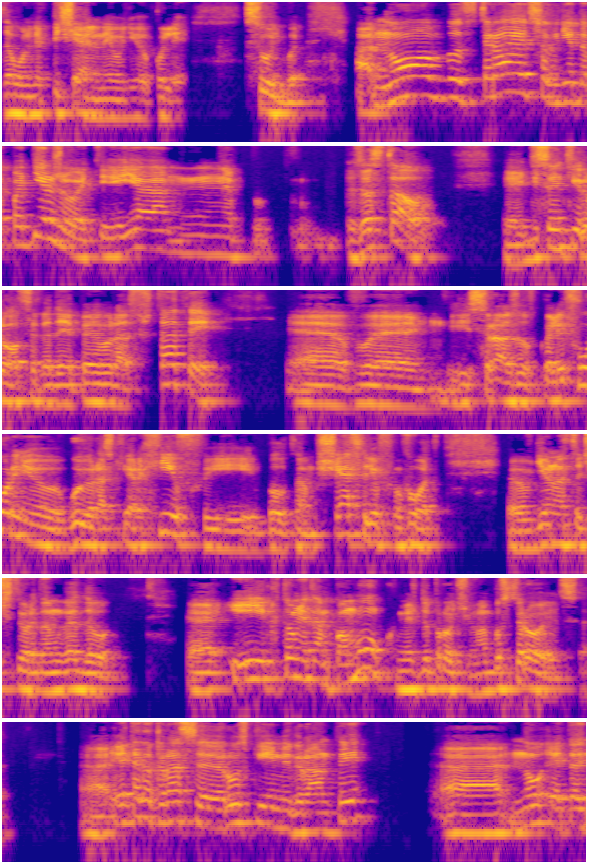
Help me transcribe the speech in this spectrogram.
довольно печальные у нее были судьбы. А, но стараются где-то поддерживать. Я застал, э, десантировался, когда я первый раз в Штаты, э, в, и сразу в Калифорнию, Гуверовский архив, и был там счастлив вот, в 94 году. Э, и кто мне там помог, между прочим, обустроиться, это как раз русские иммигранты, но это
